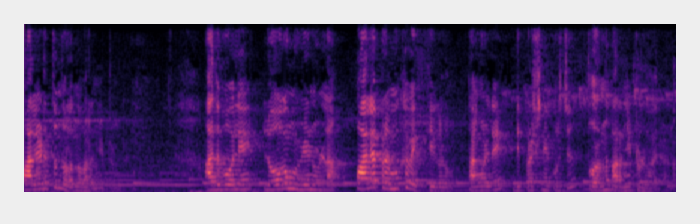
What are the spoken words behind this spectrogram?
പലയിടത്തും തുറന്നു പറഞ്ഞിട്ടുണ്ട്. അതുപോലെ ലോകം മുഴുവനുള്ള പല പ്രമുഖ വ്യക്തികളും തങ്ങളുടെ ഡിപ്രഷനെ കുറിച്ച് തുറന്നു പറഞ്ഞിട്ടുള്ളവരാണ്.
